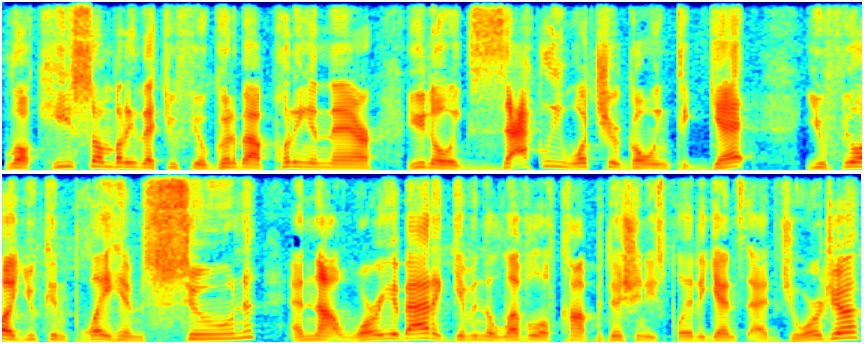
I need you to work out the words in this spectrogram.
look, he's somebody that you feel good about putting in there. You know exactly what you're going to get you feel like you can play him soon and not worry about it given the level of competition he's played against at Georgia.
